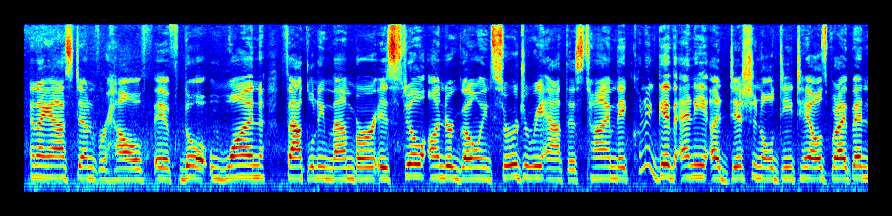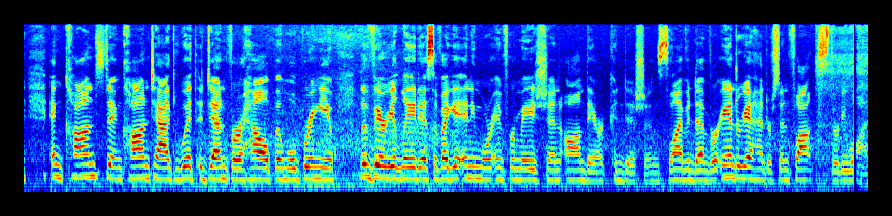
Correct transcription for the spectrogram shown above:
And I asked Denver Health if the one faculty member is still undergoing surgery at this time. They couldn't give any additional details, but I've been in constant contact with Denver Health and will bring you the very latest if I get any more information on their conditions. Live in Denver, Andrea Henderson, Fox 31.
